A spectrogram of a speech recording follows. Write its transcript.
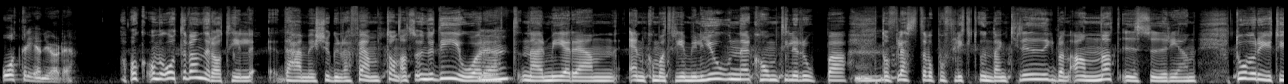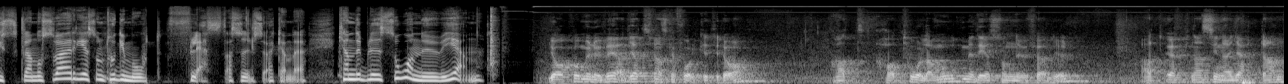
återigen gör det. Och om vi återvänder då till det här med 2015. Alltså under det året mm. när mer än 1,3 miljoner kom till Europa. Mm. De flesta var på flykt undan krig, bland annat i Syrien. Då var det ju Tyskland och Sverige som tog emot flest asylsökande. Kan det bli så nu igen? Jag kommer nu vädja till svenska folket idag att ha tålamod med det som nu följer. Att öppna sina hjärtan.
